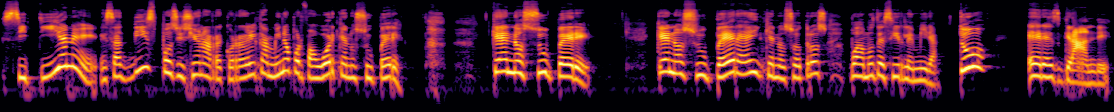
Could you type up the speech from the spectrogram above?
si tiene esa disposición a recorrer el camino, por favor, que nos supere, que nos supere, que nos supere y que nosotros podamos decirle, mira, tú eres grande,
